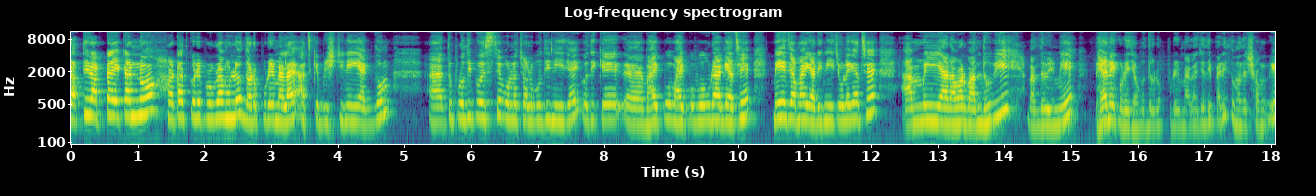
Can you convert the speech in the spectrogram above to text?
রাত্রির আটটা একান্ন, হঠাৎ করে প্রোগ্রাম হলো দরপুরের মেলায়, আজকে বৃষ্টি নেই একদম। তো প্রদীপও এসছে, বলল, চলো বৌদি নিয়ে যাই। ওদিকে ভাইপো ভাইপো বউরা গেছে, মেয়ে জামাই গাড়ি নিয়ে চলে গেছে। আমি আর আমার বান্ধবী, বান্ধবীর মেয়ে ভ্যানে করে যাব দৌড়পুরের মেলা যদি পারি তোমাদের সঙ্গে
